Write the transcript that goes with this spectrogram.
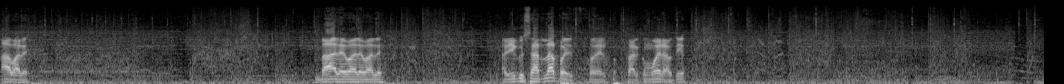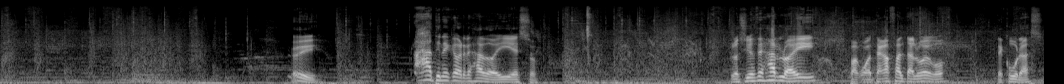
Ah, vale Vale, vale, vale. Había que usarla, pues, joder, tal como era, tío. Ey. Ah, tiene que haber dejado ahí eso. Lo suyo es dejarlo ahí Para cuando te haga falta luego Te curas.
